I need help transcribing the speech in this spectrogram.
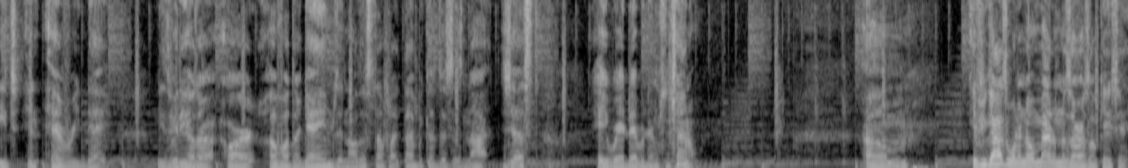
each and every day. These videos are, are of other games and this stuff like that because this is not just a Red Dead Redemption channel. Um, if you guys want to know Madame Nazar's location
